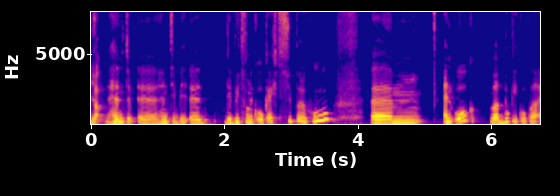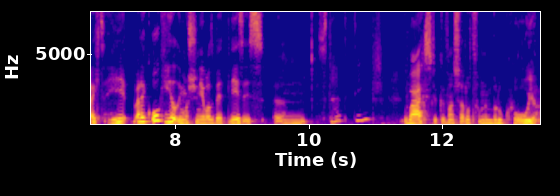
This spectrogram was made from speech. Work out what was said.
Ja, Hun, te- eh, hun eh, debuut vond ik ook echt supergoed. Ehm en ook, wat boek ik ook wel echt heel... Waar ik ook heel emotioneel was bij het lezen is... ehm, staat het hier? Waagstukken van Charlotte van den Broek. oh ja.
